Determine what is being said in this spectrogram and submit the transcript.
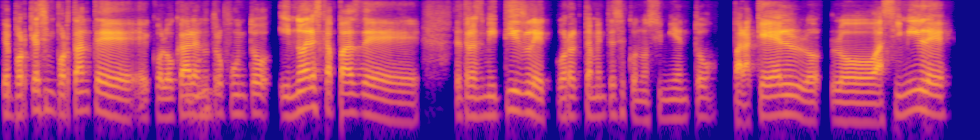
de por qué es importante eh, colocar en otro punto y no eres capaz de, transmitirle correctamente ese conocimiento para que él lo, asimile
